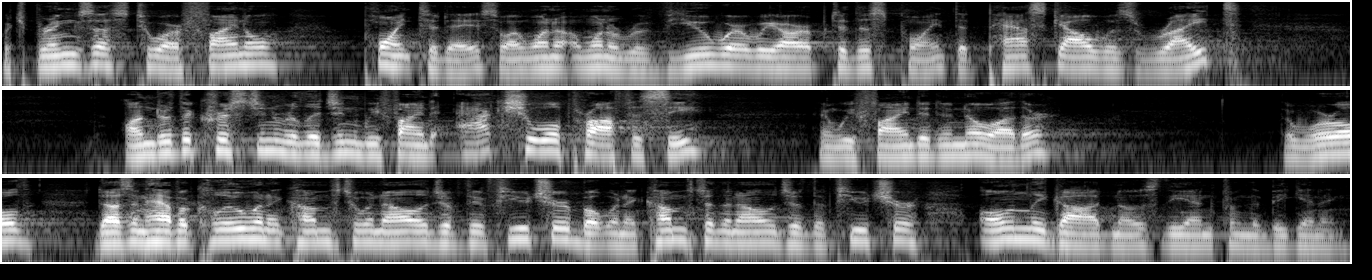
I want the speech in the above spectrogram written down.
Which brings us to our final point today. So I want to I review where we are up to this point that Pascal was right. Under the Christian religion, we find actual prophecy, and we find it in no other. The world doesn't have a clue when it comes to a knowledge of the future, but when it comes to the knowledge of the future, only God knows the end from the beginning.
